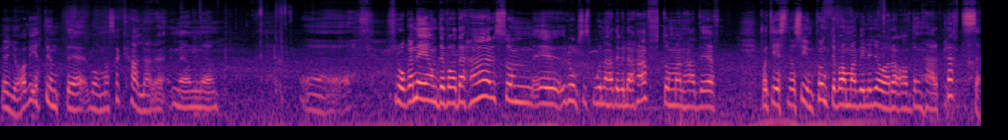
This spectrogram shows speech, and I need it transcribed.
Ja, jag vet inte vad man ska kalla det men eh, eh Frågan är om det var det här som eh, Rågsvedsborna hade velat haft om man hade fått ge sina synpunkter vad man ville göra av den här platsen.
